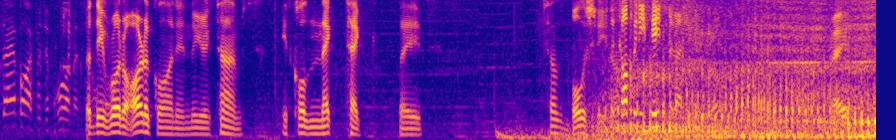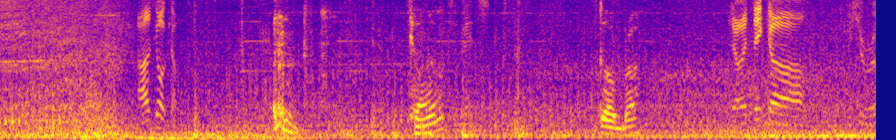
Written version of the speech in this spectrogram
Stand by for deployment. But they wrote an article on it in New York Times. It's called Neck Tech, but it sounds bullshit, you The know? company paid for that shit, bro. Right? Let's go, come. Come, Teammates. go, bro. Yo, I think uh we should re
